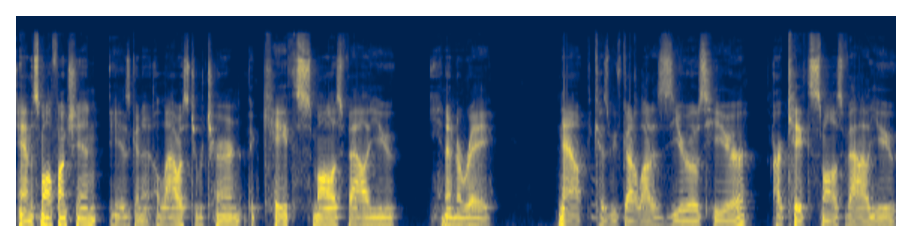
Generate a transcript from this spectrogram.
And the small function is gonna allow us to return the kth smallest value in an array. Now, because we've got a lot of zeros here, our kth smallest value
